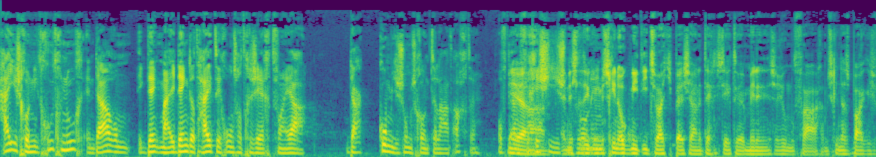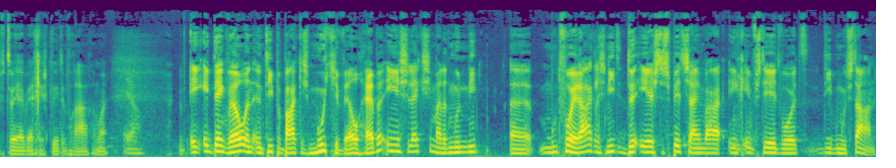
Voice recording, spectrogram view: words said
hij is gewoon niet goed genoeg. En daarom, ik denk, maar ik denk dat hij tegen ons had gezegd van ja, daar kom je soms gewoon te laat achter. Of daar vergis je je en soms is gewoon natuurlijk in. misschien ook niet iets wat je per se aan de technisch directeur midden in het seizoen moet vragen. Misschien als Bakjes of twee jaar weg is, kun je het hem vragen. Maar Ja. ik, ik denk wel, een, een type Bakjes moet je wel hebben in je selectie. Maar dat moet, niet, eh, moet voor Herakles niet de eerste spits zijn waarin geïnvesteerd wordt die moet staan.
